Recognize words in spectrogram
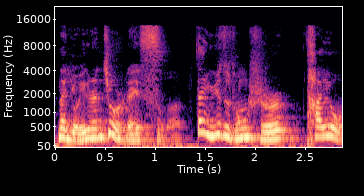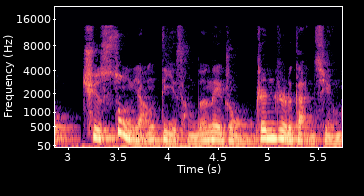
那有一个人就是得死，但与此同时，他又去颂扬底层的那种真挚的感情。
